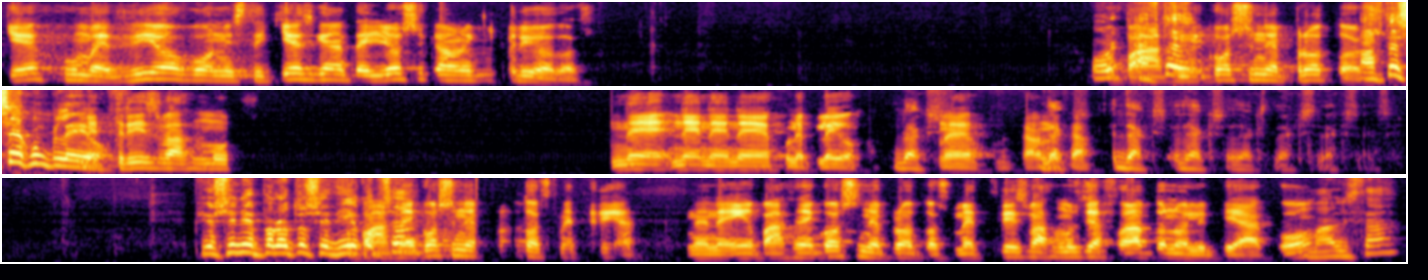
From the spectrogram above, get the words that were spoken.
και έχουμε δύο αγωνιστικές για να τελειώσει η κανονική περίοδος. Ο Αυτές, Παναθηναϊκός είναι πρώτος αυτές έχουν με play-off. τρεις βαθμούς. Ναι, ναι, ναι, ναι, έχουν play-off. Εντάξει. Ναι, έχουν κανονικά. Εντάξει, εντάξει, εντάξει, εντάξει, εντάξει, εντάξει. Ποιος είναι πρώτος σε Ο διέκοψα. Παναθηναϊκός είναι πρώτος με τρία. Ναι, ναι, ο Παναθηναϊκός είναι πρώτος με τρεις βαθμούς διαφορά από τον Ολυμπιακό. Μάλιστα.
